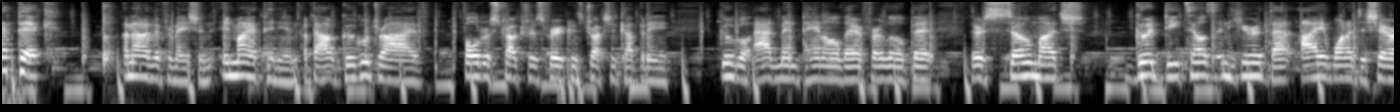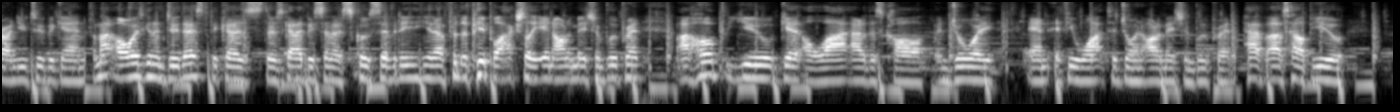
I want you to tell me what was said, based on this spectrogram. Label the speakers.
Speaker 1: epic amount of information, in my opinion, about Google Drive, folder structures for your construction company, Google admin panel there for a little bit. There's so much good details in here that I wanted to share on YouTube again. I'm not always gonna do this because there's gotta be some exclusivity, you know, for the people actually in Automation Blueprint. I hope you get a lot out of this call, enjoy, and if you want to join Automation Blueprint, have us help you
